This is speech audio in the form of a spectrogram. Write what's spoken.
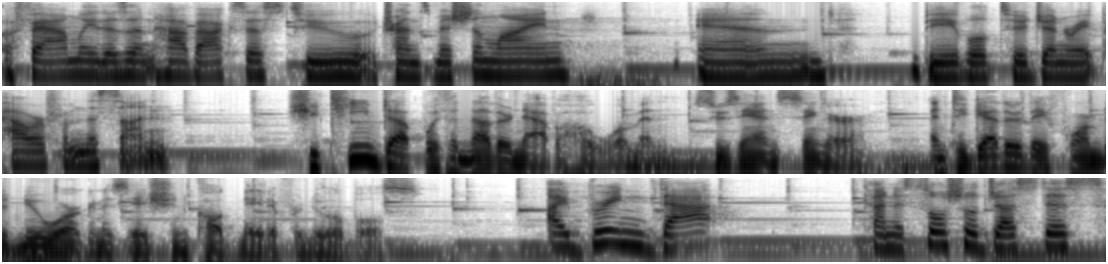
a family doesn't have access to a transmission line and be able to generate power from the sun she teamed up with another Navajo woman, Suzanne Singer, and together they formed a new organization called Native Renewables. I bring that kind of social justice,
